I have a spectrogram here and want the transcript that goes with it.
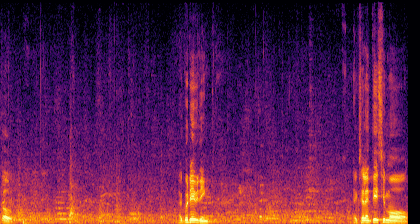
So, uh, good evening. Excelentísimo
